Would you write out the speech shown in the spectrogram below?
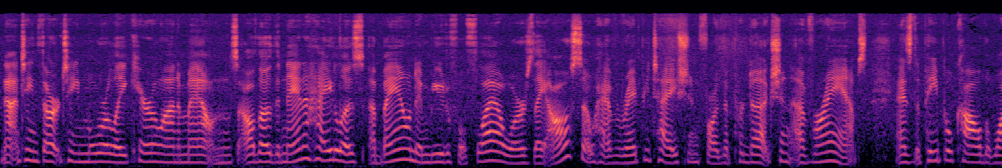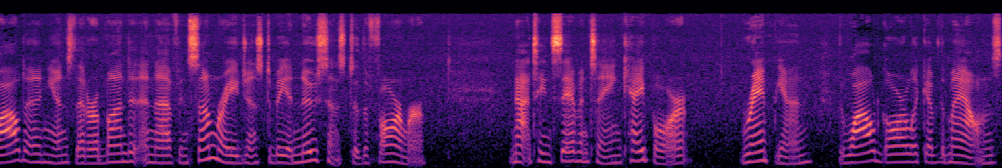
1913 Morley, Carolina Mountains. Although the Nantahalas abound in beautiful flowers, they also have a reputation for the production of ramps, as the people call the wild onions that are abundant enough in some regions to be a nuisance to the farmer. 1917 Kephart, Rampion, the wild garlic of the mountains.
